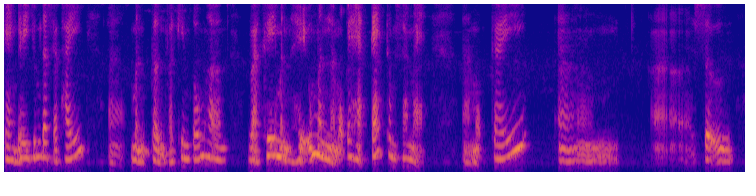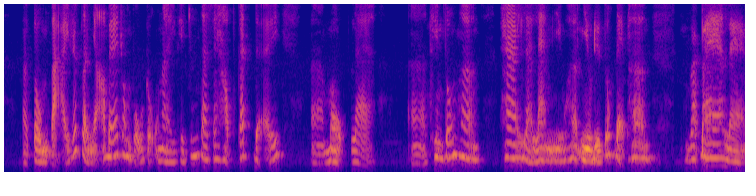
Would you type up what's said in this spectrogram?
càng đi chúng ta sẽ thấy à, mình cần phải khiêm tốn hơn. Và khi mình hiểu mình là một cái hạt cát trong sa mạc à, một cái à, à, sự à, tồn tại rất là nhỏ bé trong vũ trụ này thì chúng ta sẽ học cách để à, một là à, khiêm tốn hơn hai là làm nhiều hơn nhiều điều tốt đẹp hơn và ba là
